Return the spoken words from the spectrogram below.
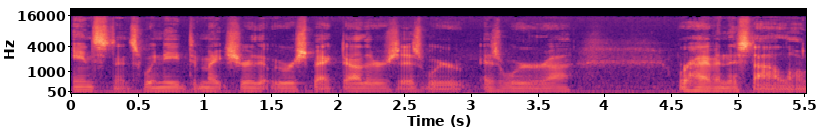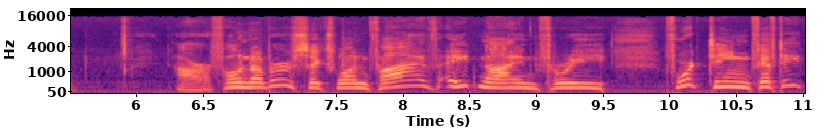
instance we need to make sure that we respect others as we're as we're uh, we're having this dialogue Our phone number 615-893-1450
